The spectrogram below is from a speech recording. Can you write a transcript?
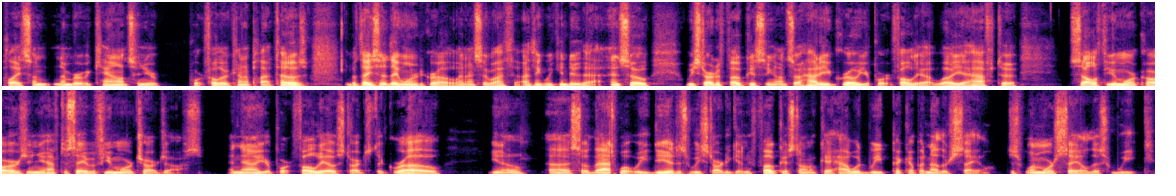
place on number of accounts and your portfolio kind of plateaus. But they said they wanted to grow. And I said, well, I, th- I think we can do that. And so we started focusing on, so how do you grow your portfolio? Well, you have to sell a few more cars and you have to save a few more charge offs. And now your portfolio starts to grow, you know. Uh, so that's what we did is we started getting focused on, okay, how would we pick up another sale? Just one more sale this week.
